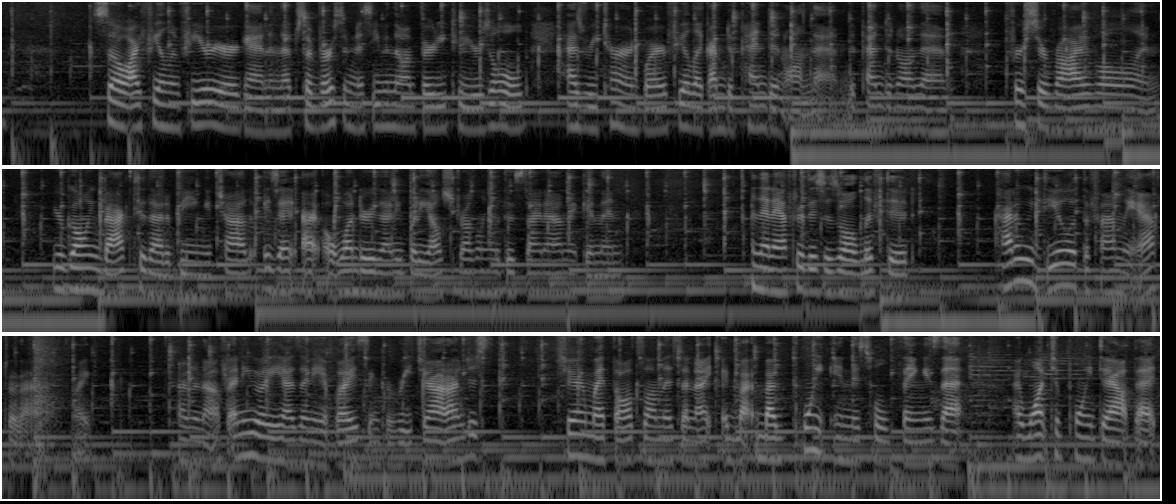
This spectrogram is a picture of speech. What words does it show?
So I feel inferior again, and that subversiveness, even though I'm 32 years old, has returned where I feel like I'm dependent on them, dependent on them for survival. And you're going back to that of being a child. Is that, I wonder, is anybody else struggling with this dynamic? And then, and then after this is all lifted, how do we deal with the family after that? Like, I don't know if anybody has any advice and could reach out. I'm just sharing my thoughts on this, and I my, my point in this whole thing is that I want to point out that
